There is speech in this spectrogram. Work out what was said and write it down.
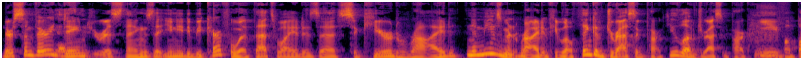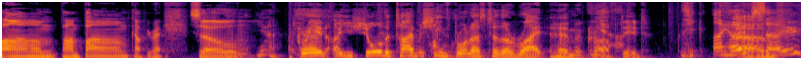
There's some very dangerous things that you need to be careful with. That's why it is a secured ride, an amusement ride, if you will. Think of Jurassic Park. You love Jurassic Park. You've- Bum bum bum bum. Copyright. So Mhm. yeah, Grian, are you sure the time machines brought us to the right Hermitcraft, dude? I hope Um, so.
